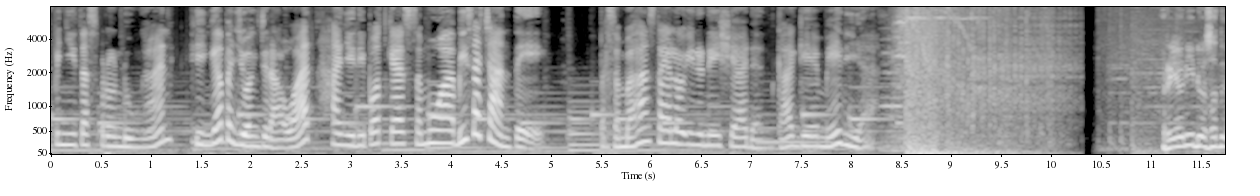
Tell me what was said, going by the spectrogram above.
penyitas perundungan, hingga pejuang jerawat hanya di podcast Semua Bisa Cantik. Persembahan Stylo Indonesia dan KG Media. Reuni 212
